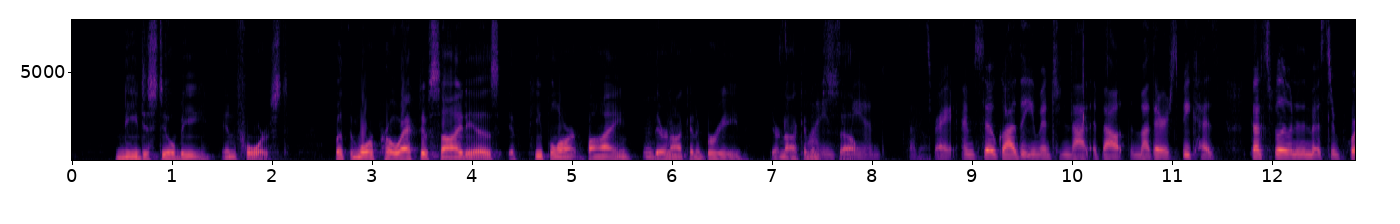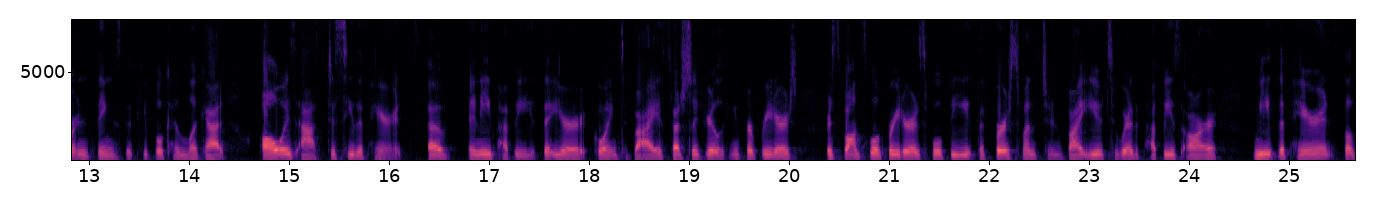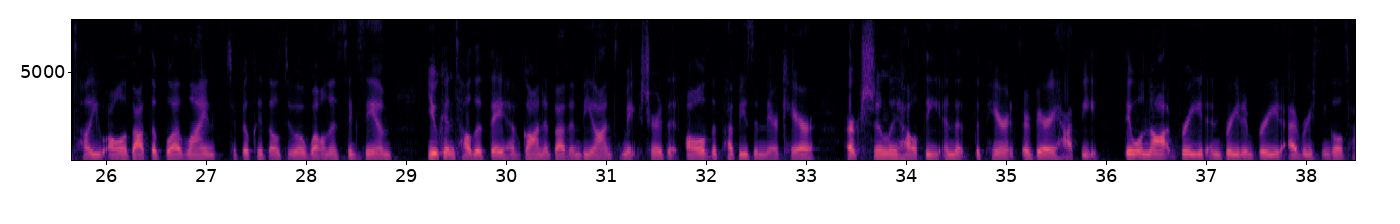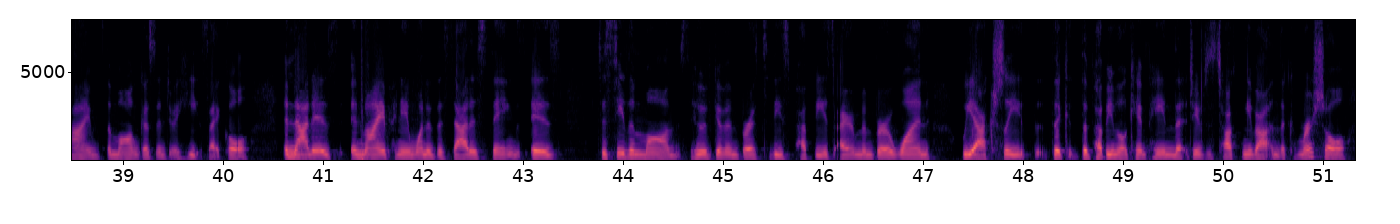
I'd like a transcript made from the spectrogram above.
need to still be enforced. But the more proactive side is if people aren't buying, they're mm-hmm. not going to breed, they're not going to sell. demand. That's right. I'm so glad that you mentioned that about the mothers because that's really one of the most important things that people can look at. Always ask to see the parents of any puppy that you're going to buy, especially if you're looking for breeders. Responsible breeders will be the first ones to invite you to where the puppies are, meet the parents. They'll tell you all about the bloodlines. Typically, they'll do a wellness exam. You can tell that they have gone above and beyond to make sure that all of the puppies in their care are extremely healthy and that the parents are very happy. They will not breed and breed and breed every single time the mom goes into a heat cycle. And that is, in my opinion, one of the saddest things is to see the moms who have given birth to these puppies. I remember one, we actually, the, the puppy mill campaign that James was talking about in the commercial,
